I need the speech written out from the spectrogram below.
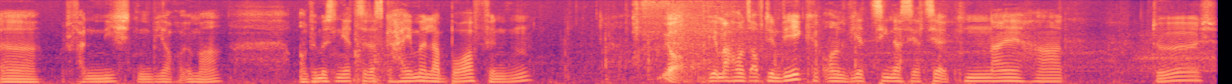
Äh, vernichten, wie auch immer. Und wir müssen jetzt das geheime Labor finden. Ja, wir machen uns auf den Weg und wir ziehen das jetzt hier knallhart durch.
